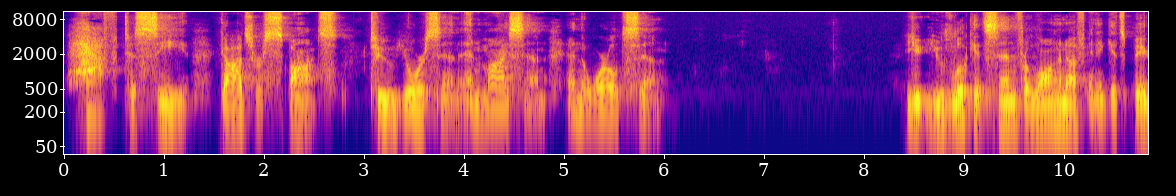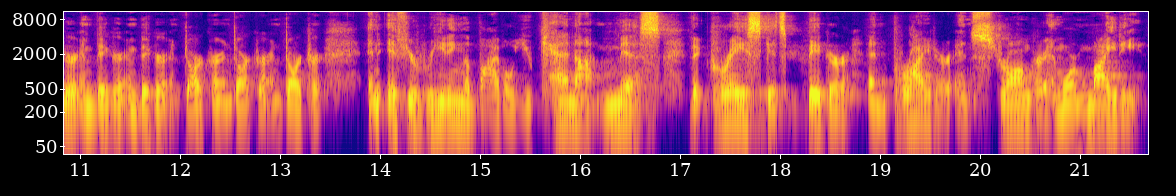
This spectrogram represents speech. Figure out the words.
have to see God's response to your sin and my sin and the world's sin. You, you look at sin for long enough and it gets bigger and bigger and bigger and darker and darker and darker. And if you're reading the Bible, you cannot miss that grace gets bigger and brighter and stronger and more mighty.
